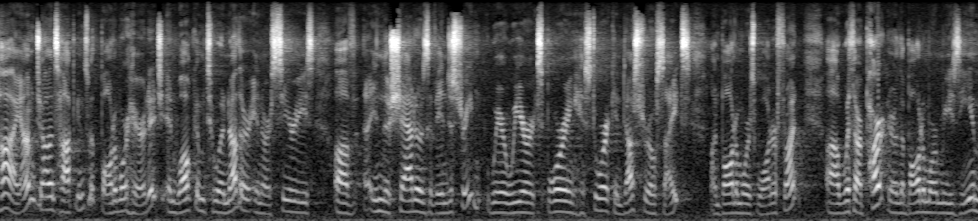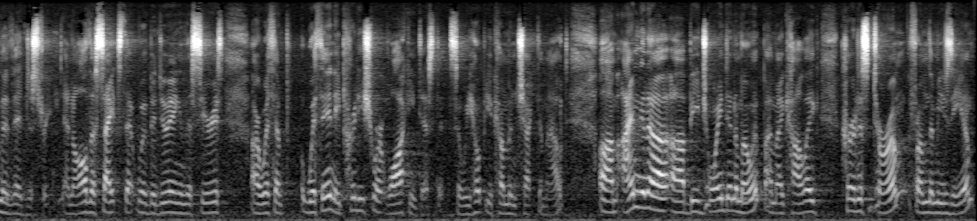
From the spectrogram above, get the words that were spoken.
Hi, I'm Johns Hopkins with Baltimore Heritage, and welcome to another in our series of In the Shadows of Industry, where we are exploring historic industrial sites on Baltimore's waterfront uh, with our partner, the Baltimore Museum of Industry. And all the sites that we've been doing in this series are within, within a pretty short walking distance, so we hope you come and check them out. Um, I'm going to uh, be joined in a moment by my colleague Curtis Durham from the museum,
